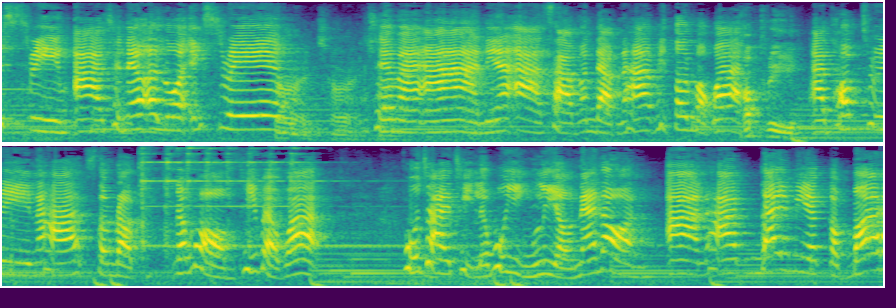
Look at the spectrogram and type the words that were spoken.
Extreme อ่า Chanel Allure Extreme ใช่ใช่ใช่ไหมอ่าเนี่ยอ่าสามอันดับนะคะพี่ต้นบอกว่า ท็อปทรี อะท็อปทรีนะคะสำหรับน้ำหอมที่แบบว่า ผู้ชายฉีดแล้วผู้หญิงเหลียวแน่นอน อ่านะคะได้เมียกลับบ้าน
